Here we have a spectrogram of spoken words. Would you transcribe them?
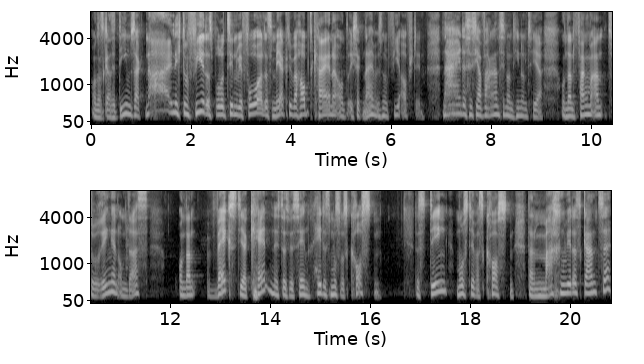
Und das ganze Team sagt, nein, nicht um vier, das produzieren wir vor, das merkt überhaupt keiner. Und ich sage, nein, wir müssen um vier aufstehen. Nein, das ist ja Wahnsinn und hin und her. Und dann fangen wir an zu ringen um das. Und dann wächst die Erkenntnis, dass wir sehen, hey, das muss was kosten. Das Ding muss dir was kosten. Dann machen wir das Ganze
